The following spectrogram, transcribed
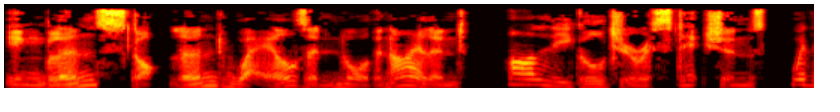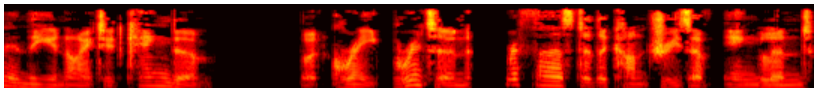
England, Scotland, Wales and Northern Ireland are legal jurisdictions within the United Kingdom, but Great Britain refers to the countries of England,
